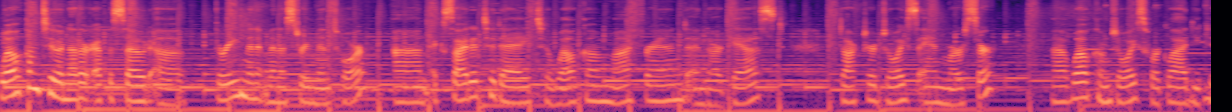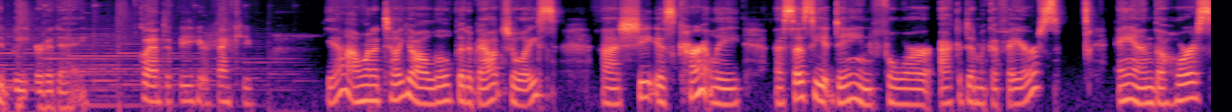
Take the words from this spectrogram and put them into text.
Welcome to another episode of Three Minute Ministry Mentor. I'm excited today to welcome my friend and our guest, Dr. Joyce Ann Mercer. Uh, welcome, Joyce. We're glad you could be here today. Glad to be here. Thank you. Yeah, I want to tell you all a little bit about Joyce. Uh, she is currently Associate Dean for Academic Affairs and the Horace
